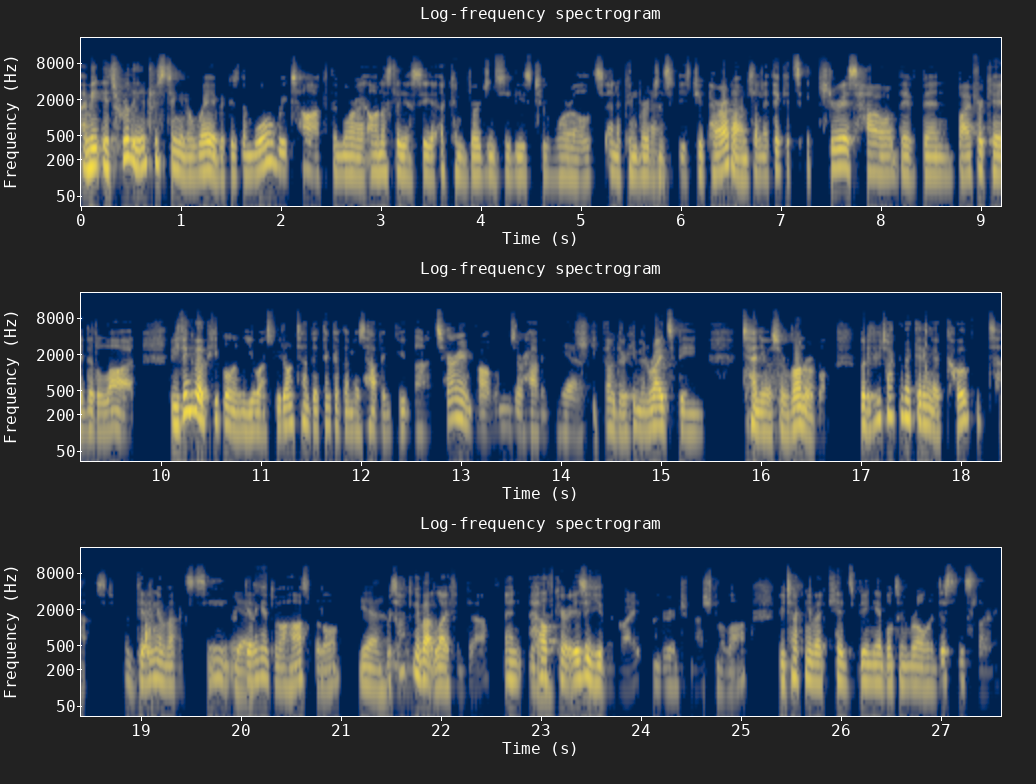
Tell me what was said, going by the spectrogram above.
I mean, it's really interesting in a way because the more we talk, the more I honestly see a convergence of these two worlds and a convergence of these two paradigms. And I think it's curious how they've been bifurcated a lot. But you think about people in the US, we don't tend to think of them as having humanitarian problems or having Yeah. or their human rights being tenuous or vulnerable. But if you're talking about getting a COVID test or getting a vaccine or getting into a hospital, Yeah. we're talking about life and death. And Yeah. healthcare is a human right under international law. You're talking about kids being able to enroll in distance learning.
